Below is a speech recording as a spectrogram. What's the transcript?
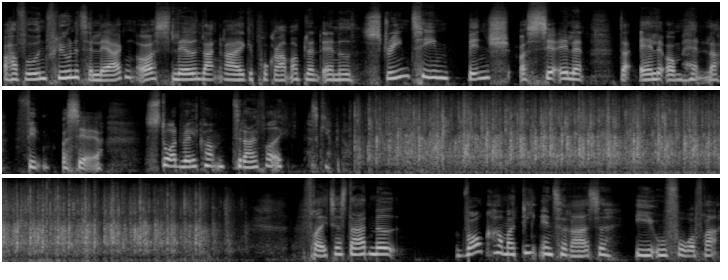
og har fået en flyvende tallerken og også lavet en lang række programmer, blandt andet Stream Team, Binge og Serieland, der alle omhandler film og serier. Stort velkommen til dig, Frederik. Lad os give ham en hånd. Frederik, til at starte med, hvor kommer din interesse i UFO'er fra?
